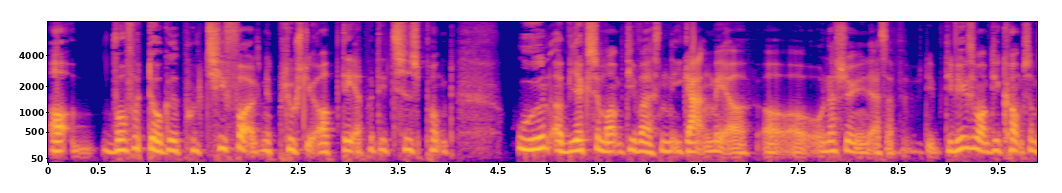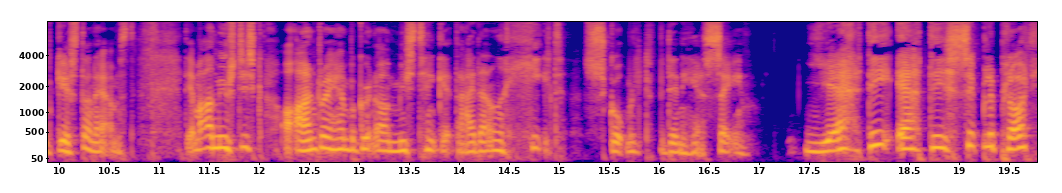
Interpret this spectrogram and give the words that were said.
Og hvorfor dukkede politifolkene pludselig op der på det tidspunkt, uden at virke som om, de var sådan i gang med at, at, at undersøge, altså de, de virkede som om, de kom som gæster nærmest. Det er meget mystisk, og Andre han begynder at mistænke, at der er noget helt skummelt ved den her sag. Ja, det er det simple plot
